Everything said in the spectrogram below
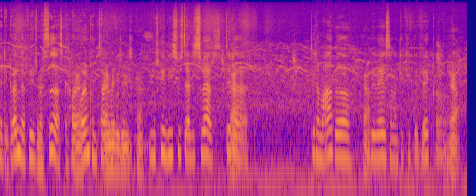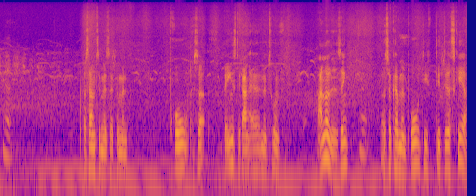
Ja, det gør den da, fordi hvis Ja. man sidder og skal holde Ja. ja. øjenkontakt Ja, med. Ja. måske lige synes, det er lidt svært. Det, Ja. ja. der, det er da meget bedre Ja. i bevægelser, man kan kigge lidt væk. Og, Ja. Ja. Og samtidig med, så kan man bruge, altså hver eneste gang er naturen anderledes, ikke? Ja. Og så kan man bruge det, det, der sker,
